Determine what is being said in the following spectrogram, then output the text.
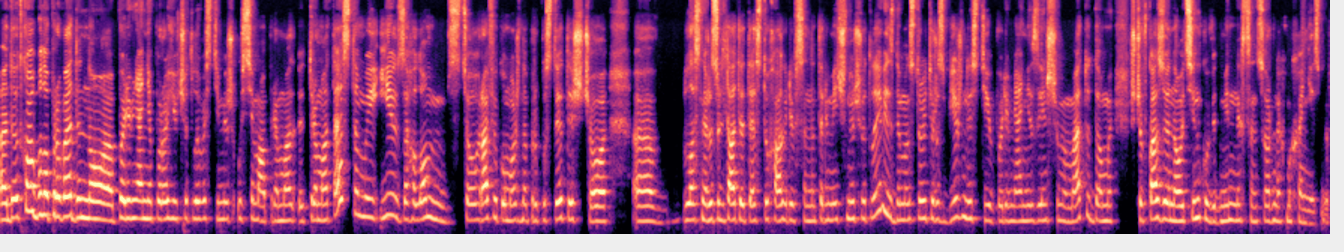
Е, Додатково було проведено порівняння порогів чутливості між усіма пряма, трьома тестами, і загалом з цього графіку можна припустити, що е, власне результати тесту Хагрівса на термічну чутливість демонструють розбіжності в порівнянні з іншими методами, що вказує на оцінку відмінних сенсорних механізмів.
